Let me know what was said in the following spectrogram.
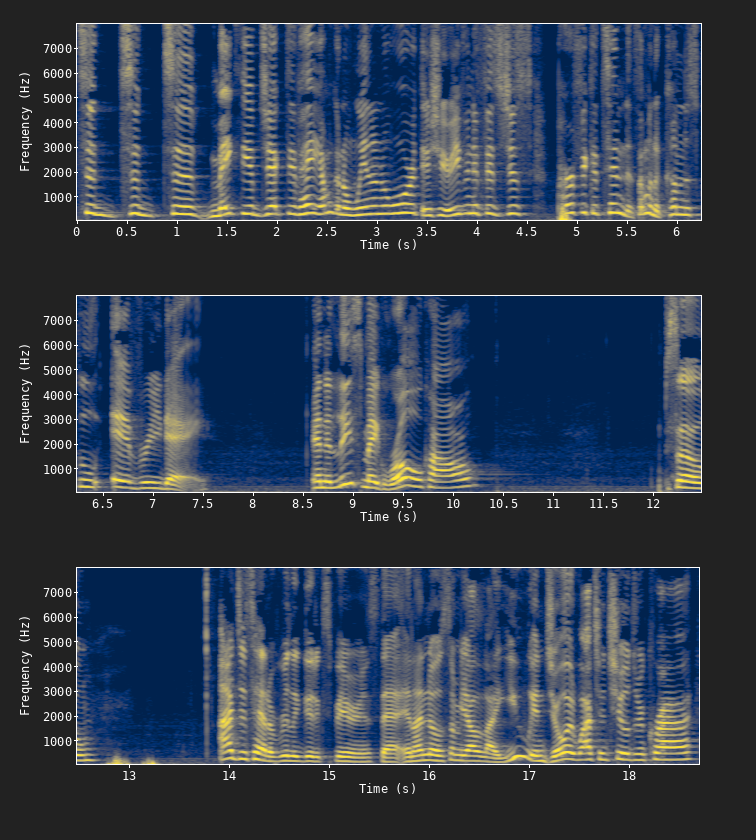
to to to make the objective hey i'm to win an award this year even if it's just perfect attendance i'm to come to school every day and at least make roll call so I just had a really good experience that, and I know some of y'all are like, you enjoyed watching children cry?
